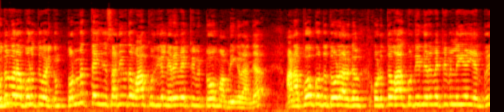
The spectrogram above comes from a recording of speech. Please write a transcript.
முதல்வரை பொறுத்த வரைக்கும் தொண்ணூத்தைந்து சதவீத வாக்குறுதிகள் நிறைவேற்றி விட்டோம் அப்படிங்கிறாங்க. ஆனா போக்குவரத்து தொழிலாளர்கள் கொடுத்த வாக்குறுதியை நிறைவேற்றவில்லையே என்று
